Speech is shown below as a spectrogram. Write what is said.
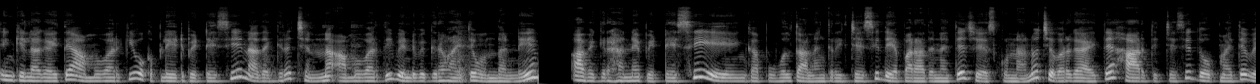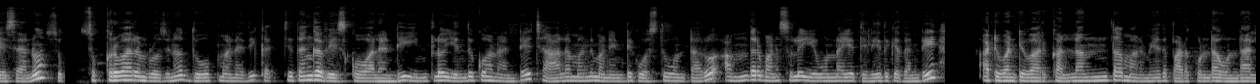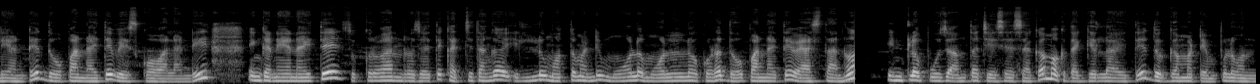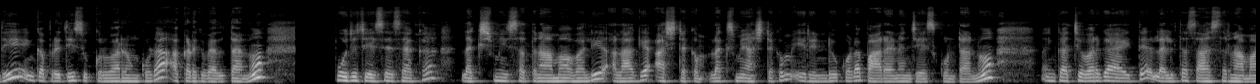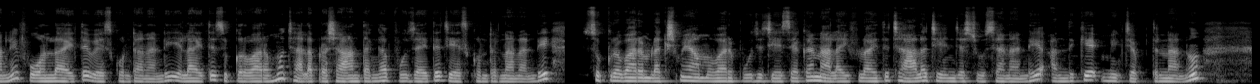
ఇంక ఇలాగైతే అమ్మవారికి ఒక ప్లేట్ పెట్టేసి నా దగ్గర చిన్న అమ్మవారిది వెండి విగ్రహం అయితే ఉందండి. ఆ విగ్రహాన్నే పెట్టేసి ఇంకా పువ్వులతో అలంకరించేసి దీపారాధన అయితే చేసుకున్నాను. చివరిగా అయితే హారతి ఇచ్చేసి ధూపం అయితే వేశాను. శుక్రవారం రోజున ధూపం అనేది ఖచ్చితంగా వేసుకోవాలండి. ఇంట్లో ఎందుకు అని అంటే చాలామంది మన ఇంటికి వస్తూ ఉంటారు. అందరి మనసులో ఏమున్నాయో తెలియదు కదండి. అటువంటి వారి కళ్ళంతా మన మీద పడకుండా ఉండాలి అంటే ధూపాన్ని అయితే వేసుకోవాలండి. ఇంకా నేనైతే శుక్రవారం రోజు అయితే ఖచ్చితంగా ఇల్లు మొత్తం అండి మూల మూలల్లో కూడా ధూపాన్ని అయితే వేస్తాను. ఇంట్లో పూజ అంతా చేసేసాక మాకు దగ్గరలో అయితే దుర్గమ్మ టెంపుల్ ఉంది. ఇంకా ప్రతి శుక్రవారం కూడా అక్కడికి వెళ్తాను. పూజ చేసేసాక లక్ష్మీ సతనామావళి అలాగే అష్టకం లక్ష్మీ అష్టకం ఈ రెండు కూడా పారాయణం చేసుకుంటాను. ఇంకా చివరిగా అయితే లలిత సహస్రనామాన్ని ఫోన్లో అయితే వేసుకుంటానండి. ఇలా అయితే శుక్రవారము చాలా ప్రశాంతంగా పూజ అయితే చేసుకుంటున్నానండి. శుక్రవారం లక్ష్మీ అమ్మవారి పూజ చేశాక నా లైఫ్లో అయితే చాలా చేంజెస్ చూశానండి. అందుకే మీకు చెప్తున్నాను.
